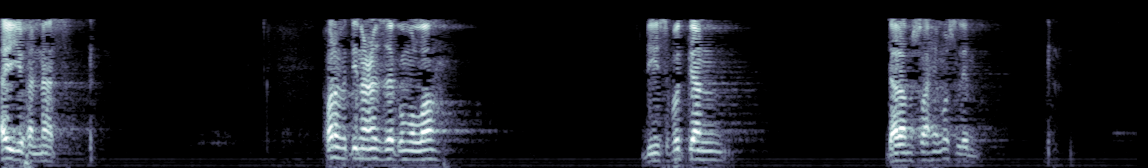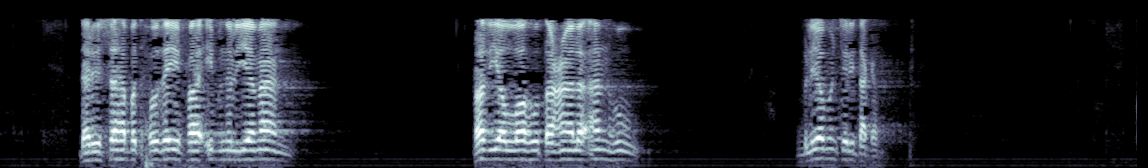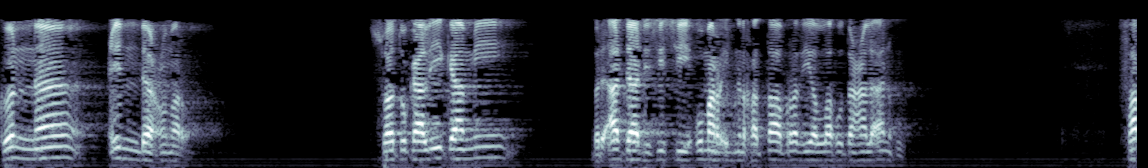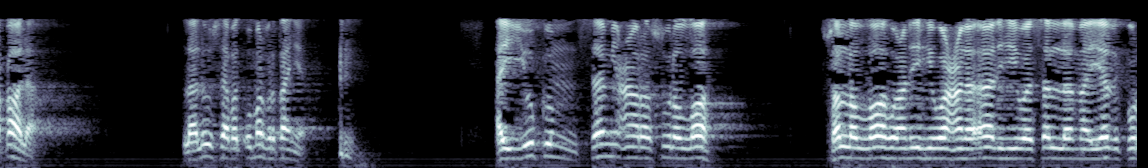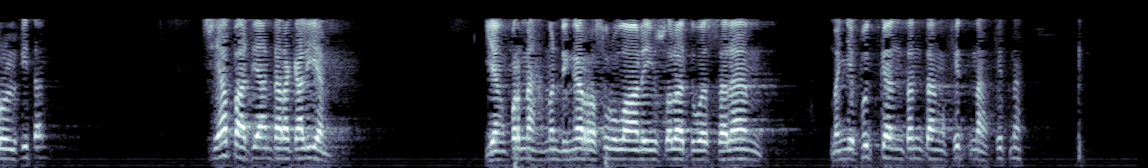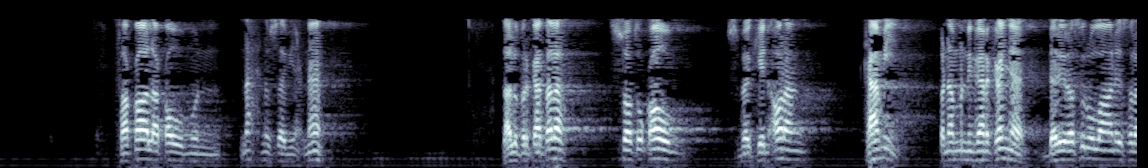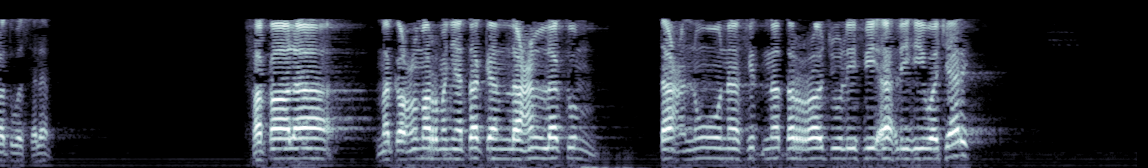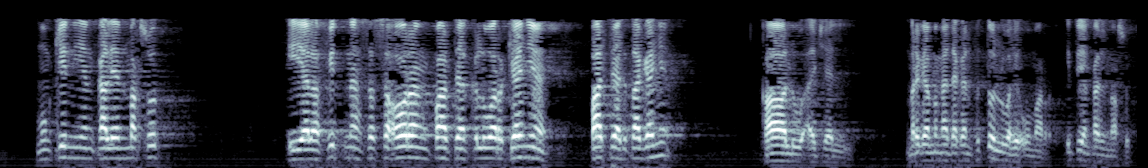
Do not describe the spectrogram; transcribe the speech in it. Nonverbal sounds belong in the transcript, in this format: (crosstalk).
ayyuhan nas. Khonafidina azzakumullah disebutkan dalam sahih Muslim dari sahabat Hudzaifah ibn al-Yaman radhiyallahu taala anhu beliau menceritakan kunna inda Umar Suatu kali kami berada di sisi Umar ibn al-Khattab radhiyallahu taala anhu. Faqala Lalu sahabat Umar bertanya, (clears throat) Ayyukum sami'a Rasulullah sallallahu alaihi wa ala alihi wa sallam yadhkurul fitan? Siapa di antara kalian yang pernah mendengar Rasulullah alaihi salatu menyebutkan tentang fitnah-fitnah. Faqala qaumun nahnu sami'na. Lalu berkatalah suatu kaum sebagian orang kami pernah mendengarkannya dari Rasulullah alaihi salatu. Faqala maka Umar menyatakan la'allakum ta'nuna fitnatar rajuli fi ahlihi wa jarih. Mungkin yang kalian maksud ialah fitnah seseorang pada keluarganya, pada tetangganya. Qalu ajal. Mereka mengatakan betul wahai Umar. Itu yang kami maksud.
